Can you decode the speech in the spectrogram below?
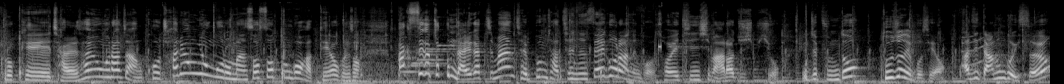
그렇게 잘 사용을 하지 않고 촬영용으로만 썼었던 것 같아요. 그래서 박스가 조금 낡았지만 제품 자체는 새 거라는 거 저의 진심 알아주십시오. 이 제품도 도전해 보세요. 아직 남은 거 있어요?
